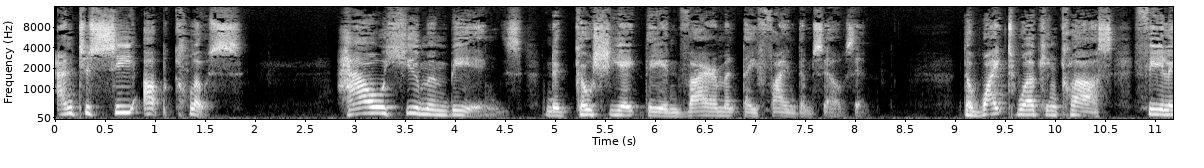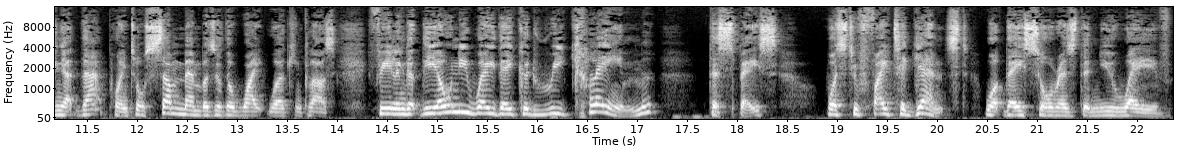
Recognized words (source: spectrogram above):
and to see up close how human beings negotiate the environment they find themselves in the white working class feeling at that point, or some members of the white working class feeling that the only way they could reclaim the space was to fight against what they saw as the new wave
